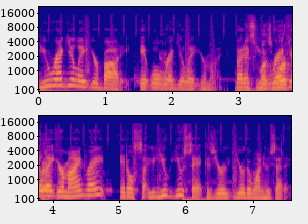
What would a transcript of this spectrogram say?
you regulate your body, it will Yeah. regulate your mind. But It's if you regulate your mind right, it'll you you say it because you're you're the one who said it.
